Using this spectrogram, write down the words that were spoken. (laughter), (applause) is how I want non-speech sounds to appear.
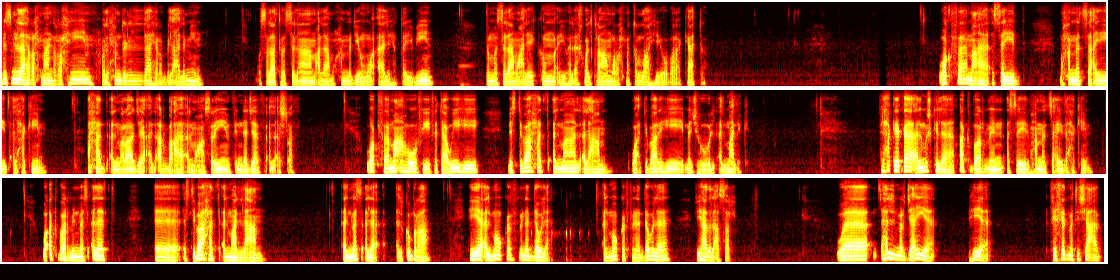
بسم الله الرحمن الرحيم. والحمد لله رب العالمين. والصلاة والسلام على محمد وآله الطيبين. ثم السلام عليكم أيها الأخوة الكرام ورحمة الله وبركاته. وقفة مع السيد محمد سعيد الحكيم أحد المراجع الأربعة المعاصرين في النجف الأشرف. وقف معه في فتاويه باستباحة المال العام واعتباره مجهول المالك. في الحقيقة المشكلة أكبر من السيد محمد سعيد الحكيم وأكبر من مسألة آه، استباحة المال العام. المسألة الكبرى هي الموقف من الدولة. الموقف من الدولة في هذا العصر. وهل المرجعية هي في خدمة الشعب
